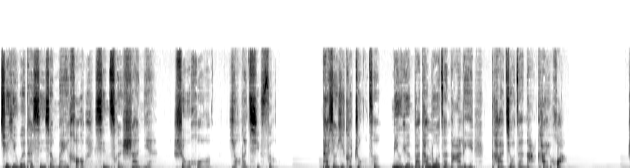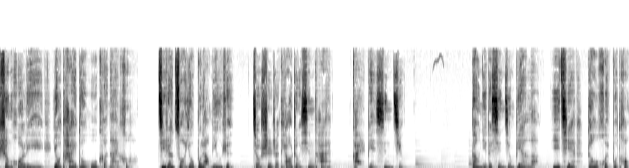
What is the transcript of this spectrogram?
却因为他心向美好，心存善念，生活有了起色。他像一颗种子，命运把它落在哪里。它就在哪儿开花。生活里有太多无可奈何，既然左右不了命运，就试着调整心态，改变心境。当你的心境变了，一切都会不同。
